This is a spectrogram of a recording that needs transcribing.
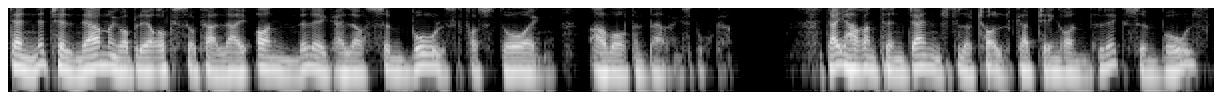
Denne tilnærminga blir også kalla ei åndelig eller symbolsk forståing av åpenbæringsboka. De har en tendens til å tolke ting åndelig, symbolsk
